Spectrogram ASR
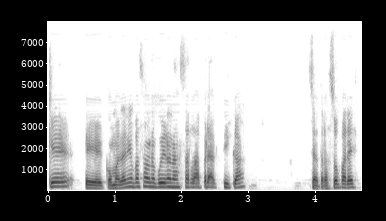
que eh, como el año pasado no pudieron hacer la práctica, se atrasó para esto.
